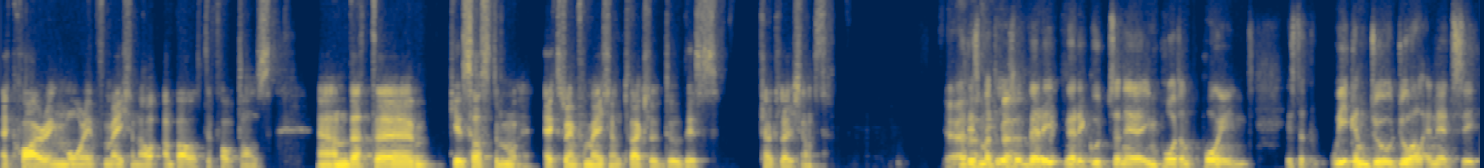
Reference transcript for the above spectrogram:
acquiring more information about the photons. And that um, gives us the extra information to actually do these calculations. Yeah, that is, Mattias, a very, very good and uh, important point is that we can do dual energy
